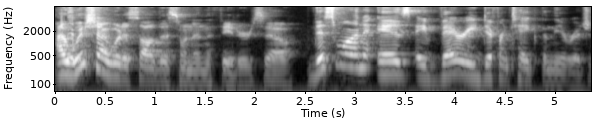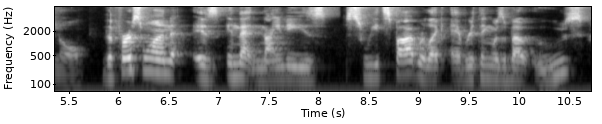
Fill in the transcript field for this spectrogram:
I wish I would have saw this one in the theaters, though. This one is a very different take than the original. The first one is in that 90s sweet spot where like everything was about ooze.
